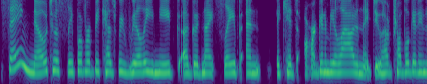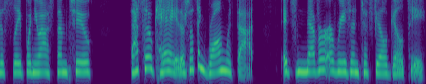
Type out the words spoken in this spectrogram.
Saying no to a sleepover because we really need a good night's sleep and the kids are going to be loud and they do have trouble getting to sleep when you ask them to, that's okay. There's nothing wrong with that. It's never a reason to feel guilty.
